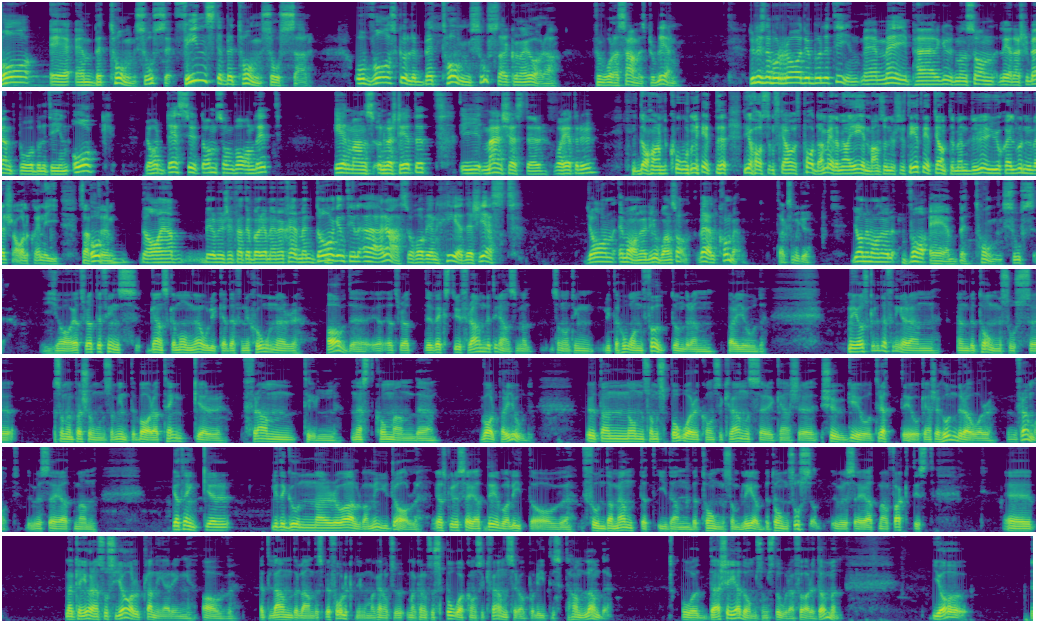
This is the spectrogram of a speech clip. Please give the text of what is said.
Vad är en betongsosse? Finns det betongsossar? Och vad skulle betongsossar kunna göra för våra samhällsproblem? Du lyssnar på Radio Bulletin med mig Per Gudmundsson, ledarskribent på Bulletin och jag har dessutom som vanligt Enmansuniversitetet i Manchester. Vad heter du? Dan Korn heter jag som ska podda med dem. Jag är enmansuniversitet vet jag inte, men du är ju själv universalgeni. Så att, och, eh, ja, jag ber om ursäkt för att jag börjar med mig själv, men dagen till ära så har vi en hedersgäst. Jan Emanuel Johansson. Välkommen! Tack så mycket. Jan Emanuel, vad är en betongsosse? Ja, jag tror att det finns ganska många olika definitioner av det. Jag, jag tror att det växte ju fram lite grann som, en, som någonting lite hånfullt under en period. Men jag skulle definiera en, en betongsosse som en person som inte bara tänker fram till nästkommande valperiod. Utan någon som spår konsekvenser kanske 20 och 30 och kanske 100 år framåt. Det vill säga att man... Jag tänker lite Gunnar och Alva Myrdal. Jag skulle säga att det var lite av fundamentet i den betong som blev betongsossen. Det vill säga att man faktiskt eh, man kan göra en social planering av ett land och landets befolkning och man kan också, man kan också spå konsekvenser av politiskt handlande. Och där ser jag dem som stora föredömen. Jag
